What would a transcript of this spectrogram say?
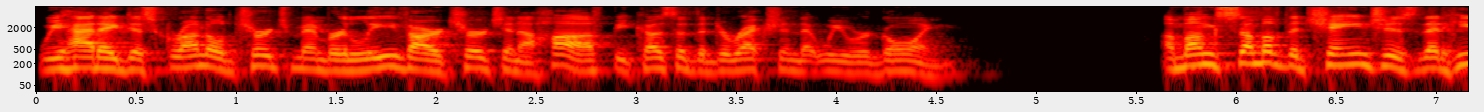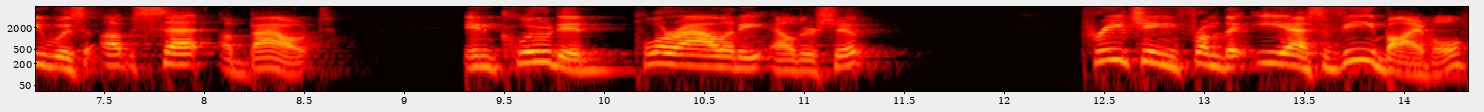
we had a disgruntled church member leave our church in a huff because of the direction that we were going. Among some of the changes that he was upset about included plurality eldership, preaching from the ESV Bible,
